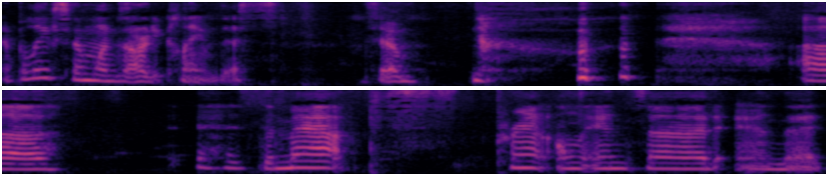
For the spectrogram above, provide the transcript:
I believe someone's already claimed this. So, uh, it has the maps print on the inside and that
